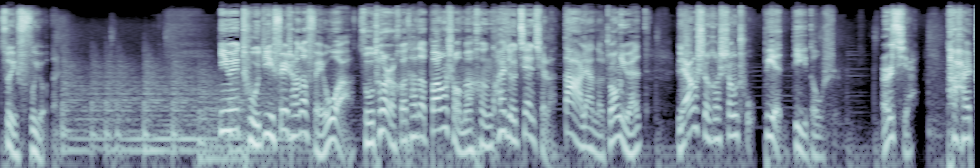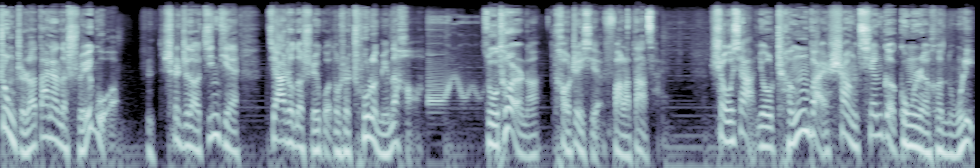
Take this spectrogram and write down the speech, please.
最富有的人。因为土地非常的肥沃啊，祖特尔和他的帮手们很快就建起了大量的庄园，粮食和牲畜遍地都是，而且他还种植了大量的水果，甚至到今天，加州的水果都是出了名的好啊。祖特尔呢靠这些发了大财。手下有成百上千个工人和奴隶。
